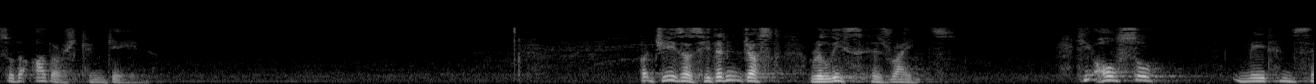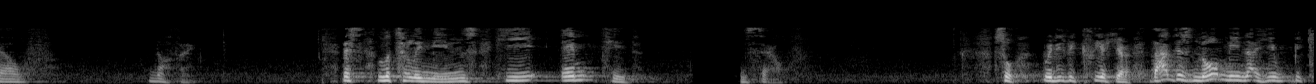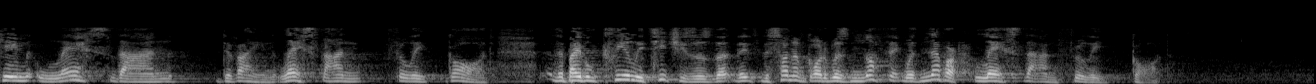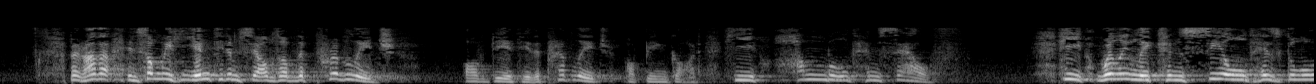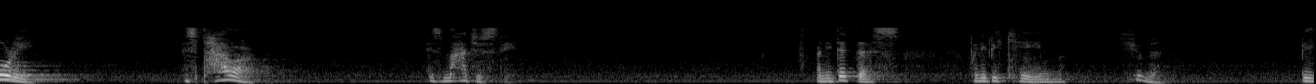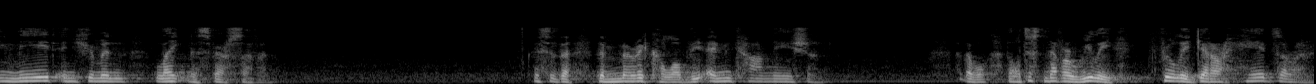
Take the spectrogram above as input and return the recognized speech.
so that others can gain? But Jesus, He didn't just release His rights. He also made Himself nothing. This literally means He emptied Himself. So we need to be clear here. That does not mean that he became less than divine, less than fully God. The Bible clearly teaches us that the Son of God was nothing, was never less than fully God. But rather, in some way, he emptied himself of the privilege of deity, the privilege of being God. He humbled himself. He willingly concealed his glory, his power, his majesty. And he did this when he became human, being made in human likeness, verse 7. This is the, the miracle of the incarnation that we'll, that we'll just never really fully get our heads around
